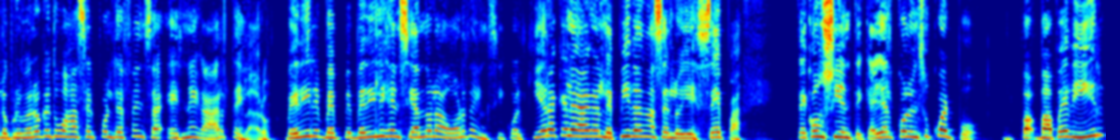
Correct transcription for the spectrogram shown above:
lo primero que tú vas a hacer por defensa es negarte. Claro. Ve, ve- ve diligenciando la orden. Si cualquiera que le hagan, le pidan hacerlo y sepa, esté consciente que hay alcohol en su cuerpo, va, va a pedir,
